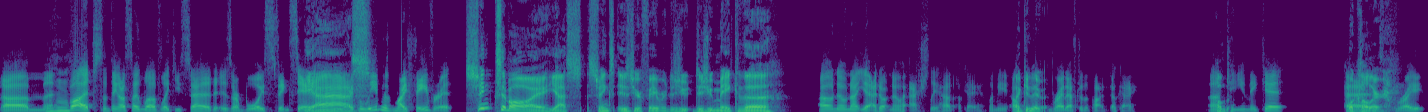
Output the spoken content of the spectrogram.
Um, Mhm. but something else I love, like you said, is our boy Sphinx. Yes. I believe is my favorite. Sphinxy boy. Yes, Sphinx is your favorite. Did you did you make the? Oh no, not yet. I don't know actually how. Okay, let me. I I'll can do, do it, it. right after the pod. Okay. Um, can you make it? What color? Right.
